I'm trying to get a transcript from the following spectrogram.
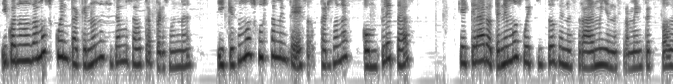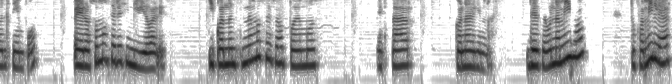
Y cuando nos damos cuenta que no necesitamos a otra persona y que somos justamente eso, personas completas, que claro, tenemos huequitos en nuestra alma y en nuestra mente todo el tiempo, pero somos seres individuales. Y cuando entendemos eso, podemos estar con alguien más. Desde un amigo, tu familia,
